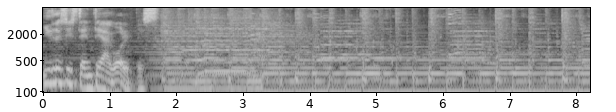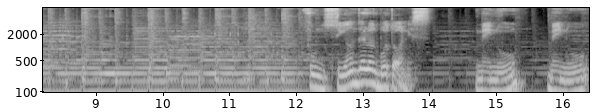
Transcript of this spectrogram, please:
y resistente a golpes. Función de los botones. menú, menú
